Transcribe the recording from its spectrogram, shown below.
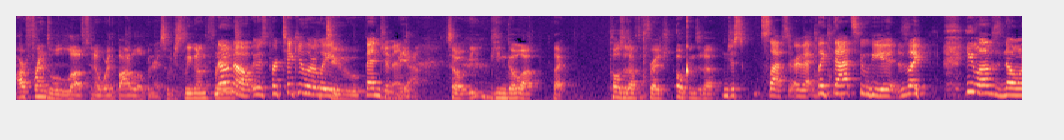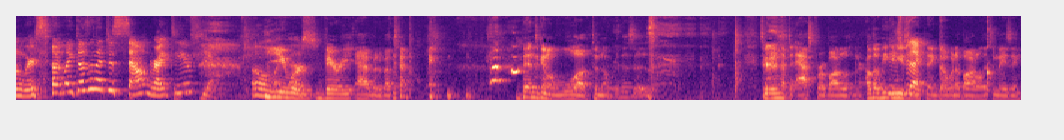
our friends will love to know where the bottle opener is, so we just leave it on the fridge. No, no, it was particularly To Benjamin. Yeah. So he, he can go up, like, pulls it off the fridge, opens it up. and just slaps it right back. Like that's who he is. Like he loves knowing where stuff. Like doesn't that just sound right to you? Yeah. Oh my you were very adamant about that point. Ben's gonna love to know where this is. so he doesn't have to ask for a bottle opener. Although he can use like- anything to open a bottle. It's amazing.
